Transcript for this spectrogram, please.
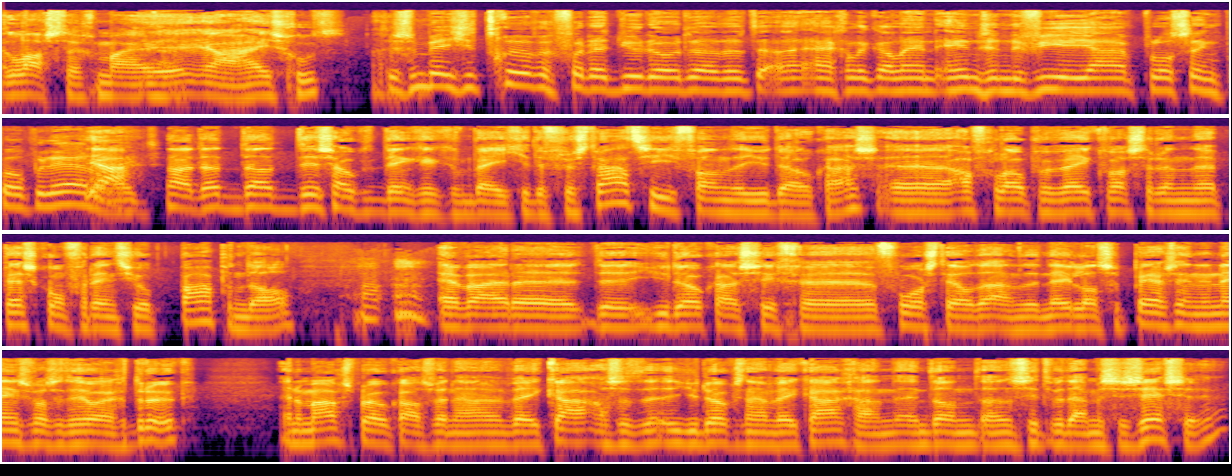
lastig, maar ja. ja. hij is goed. Het is een beetje treurig voor dat judo... dat het eigenlijk alleen eens in de vier jaar plotseling populair ja, lijkt. Nou, dat, dat is ook denk ik een beetje de frustratie van de judoka's. Uh, afgelopen week was er een persconferentie op Papendal... en waar de judoka's zich voorstelden aan de Nederlandse pers... en ineens was het heel erg druk... En normaal gesproken, als we naar een WK, als het judokas naar een WK gaan... En dan, dan zitten we daar met z'n zessen.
